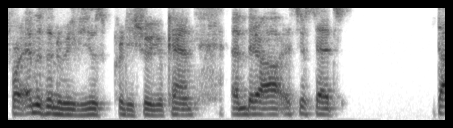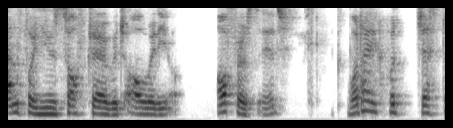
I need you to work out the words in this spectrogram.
for Amazon reviews, pretty sure you can. And there are, as you said, done for you software which already offers it. What I would just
